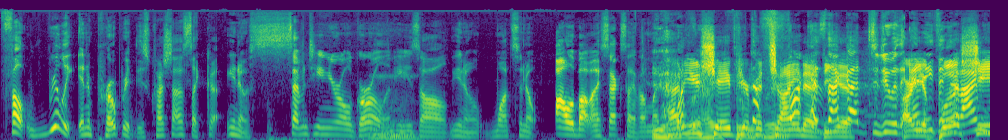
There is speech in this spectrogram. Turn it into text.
felt really inappropriate. These questions. I was like, uh, you know, 17 year old girl, and he's all you know wants to know all about my sex life. I'm like, How do you shave your fuck vagina? has do that you, got to do with are anything you that I'm bushy?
